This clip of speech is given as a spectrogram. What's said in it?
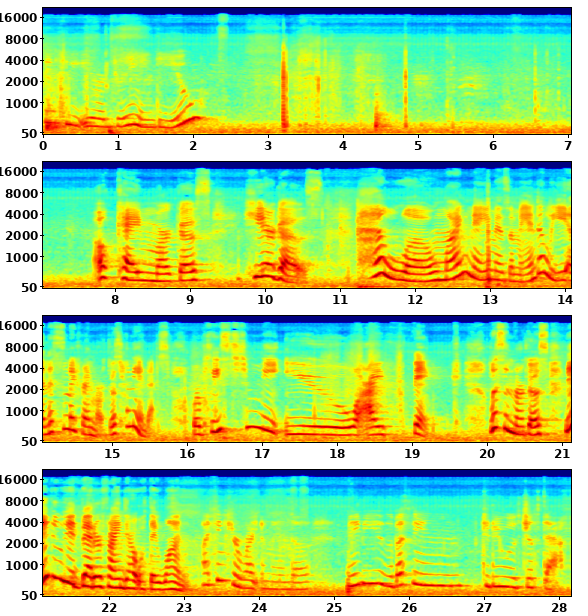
think we are dreaming. Do you? Okay, Marcos, here goes. Hello, my name is Amanda Lee, and this is my friend Marcos Hernandez. We're pleased to meet you, I think. Listen, Marcos, maybe we had better find out what they want. I think you're right, Amanda. Maybe the best thing to do is just ask.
